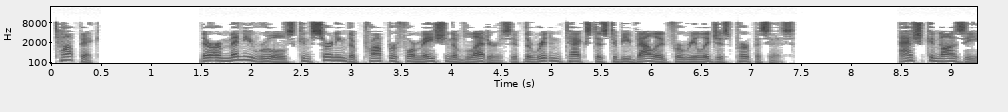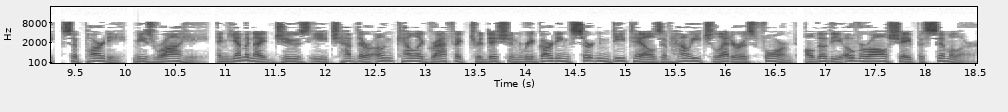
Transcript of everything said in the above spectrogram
Topic: There are many rules concerning the proper formation of letters if the written text is to be valid for religious purposes. Ashkenazi, Sephardi, Mizrahi, and Yemenite Jews each have their own calligraphic tradition regarding certain details of how each letter is formed, although the overall shape is similar.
